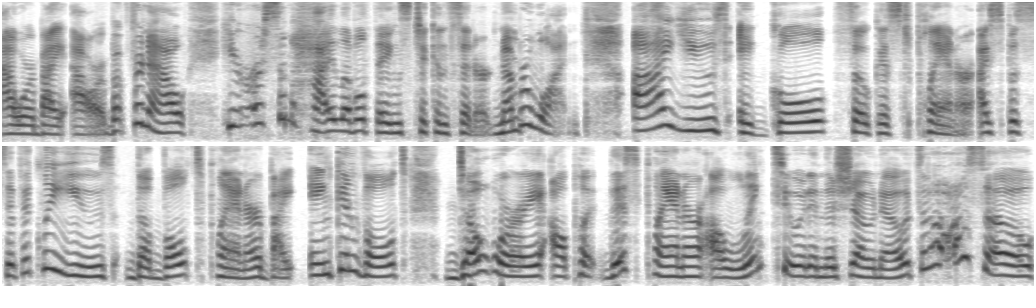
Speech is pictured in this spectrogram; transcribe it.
hour by hour. But for now, here are some high level things to consider. Number one, I use a goal focused planner. I specifically use the Volt Planner by Ink and Volt. Don't worry, I'll put this planner, I'll link to it in the show notes, and I'll also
